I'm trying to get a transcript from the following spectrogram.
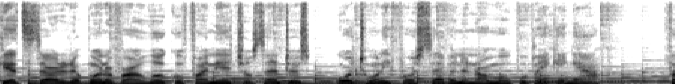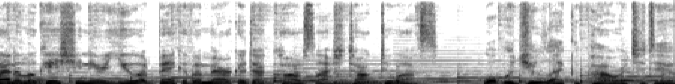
Get started at one of our local financial centers or 24-7 in our mobile banking app. Find a location near you at bankofamerica.com slash talk to us. What would you like the power to do?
